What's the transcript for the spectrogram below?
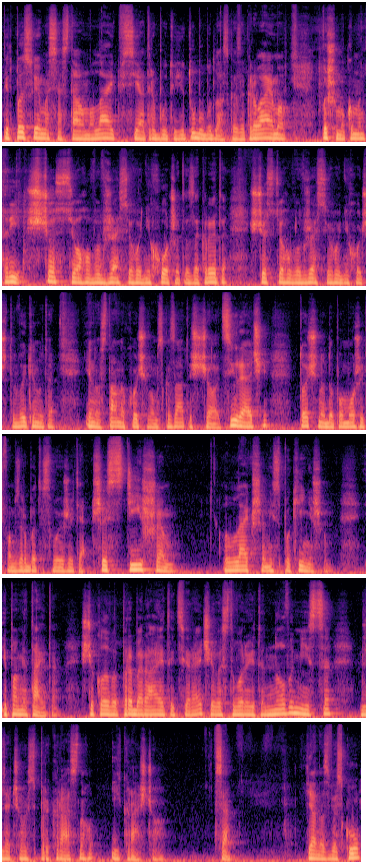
підписуємося, ставимо лайк, всі атрибути Ютубу, будь ласка, закриваємо, пишемо коментарі, що з цього ви вже сьогодні хочете закрити, що з цього ви вже сьогодні хочете викинути. І наостанок хочу вам сказати, що ці речі точно допоможуть вам зробити своє життя чистішим легшим і спокійнішим. І пам'ятайте, що коли ви прибираєте ці речі, ви створюєте нове місце для чогось прекрасного і кращого. Все. Я на зв'язку.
